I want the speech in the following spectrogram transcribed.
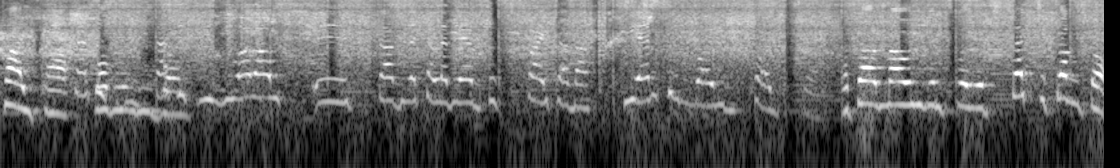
spajka, powiem widzę. Złamał y, tablet, ale miałem też spajka na pierwszym moim koncie. A tam ma Oliver swoje trzecie konto.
